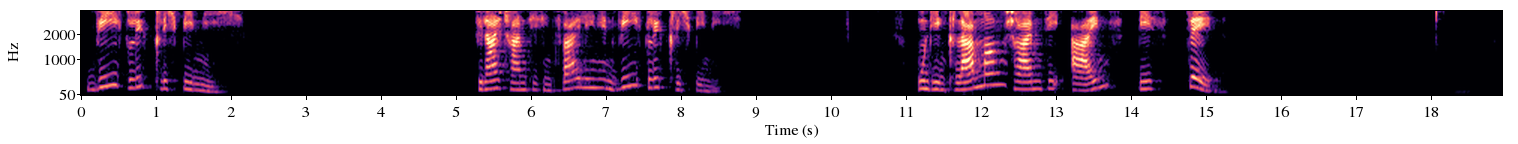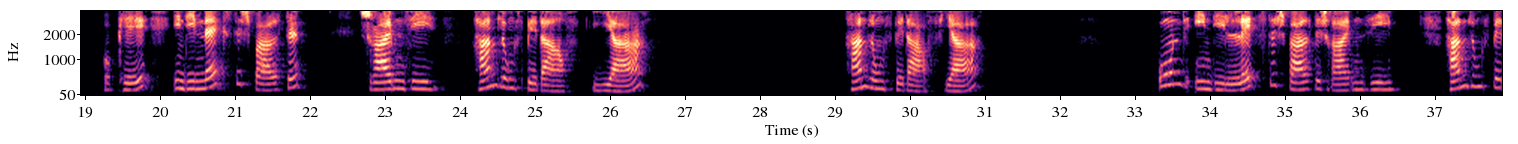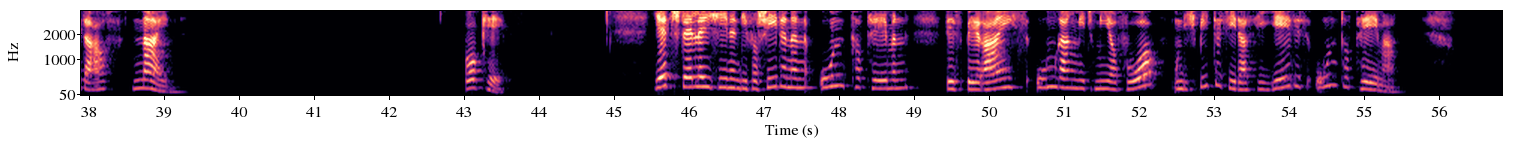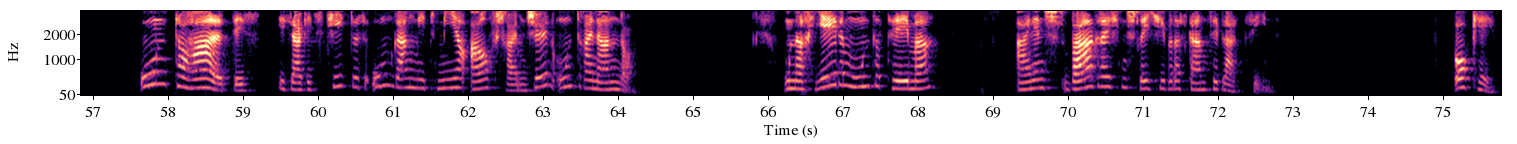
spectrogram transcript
wie glücklich bin ich? Vielleicht schreiben Sie es in zwei Linien, wie glücklich bin ich? Und in Klammern schreiben Sie eins bis zehn. Okay, in die nächste Spalte schreiben Sie Handlungsbedarf ja, Handlungsbedarf ja. Und in die letzte Spalte schreiben Sie Handlungsbedarf nein. Okay. Jetzt stelle ich Ihnen die verschiedenen Unterthemen des Bereichs Umgang mit mir vor und ich bitte Sie, dass Sie jedes Unterthema unterhalb des, ich sage jetzt Titels Umgang mit mir aufschreiben, schön untereinander. Und nach jedem Unterthema einen waagrechten Strich über das ganze Blatt ziehen. Okay.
